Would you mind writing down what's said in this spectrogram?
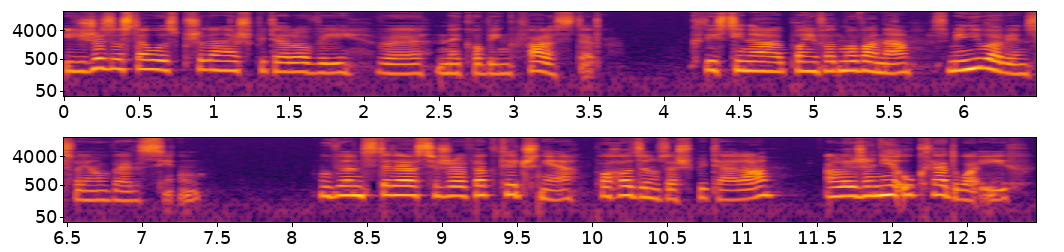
i że zostały sprzedane szpitalowi w Nykobing Falster. Christina, poinformowana, zmieniła więc swoją wersję. Mówiąc teraz, że faktycznie pochodzą ze szpitala, ale że nie ukradła ich,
